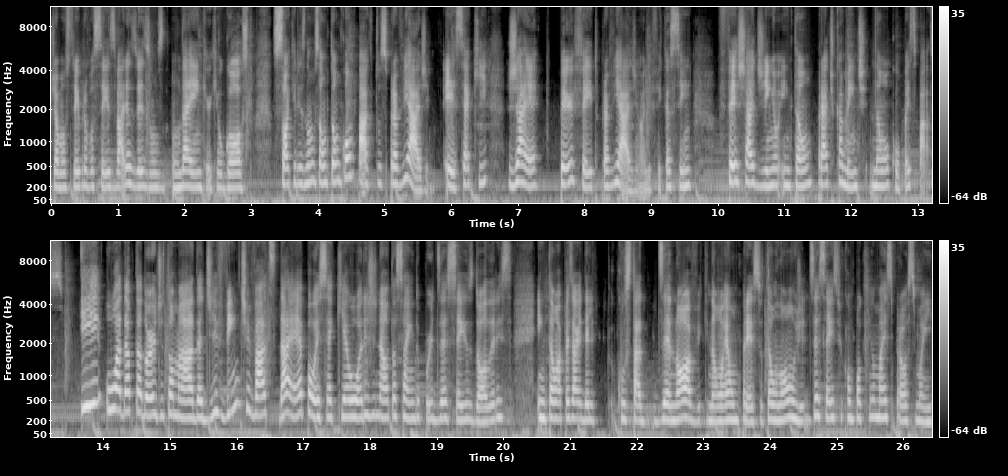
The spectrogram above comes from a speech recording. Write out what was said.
Já mostrei para vocês várias vezes um, um da Anker que eu gosto só que eles não são tão compactos para viagem. Esse aqui já é perfeito para viagem, olha, ele fica assim fechadinho, então praticamente não ocupa espaço. E o adaptador de tomada de 20 watts da Apple, esse aqui é o original, tá saindo por 16 dólares. Então, apesar dele custar 19, que não é um preço tão longe, 16 fica um pouquinho mais próximo aí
